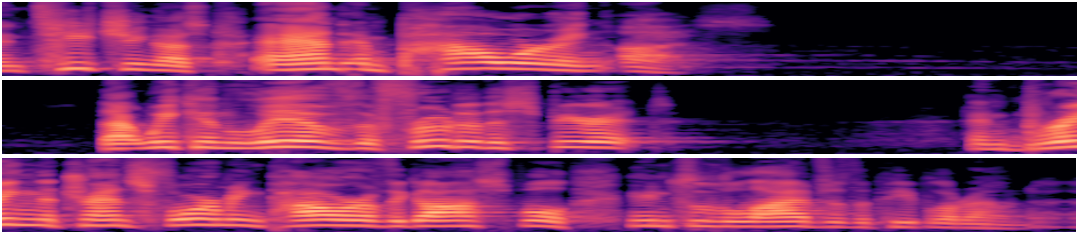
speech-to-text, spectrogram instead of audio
and teaching us, and empowering us. That we can live the fruit of the Spirit and bring the transforming power of the gospel into the lives of the people around us.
